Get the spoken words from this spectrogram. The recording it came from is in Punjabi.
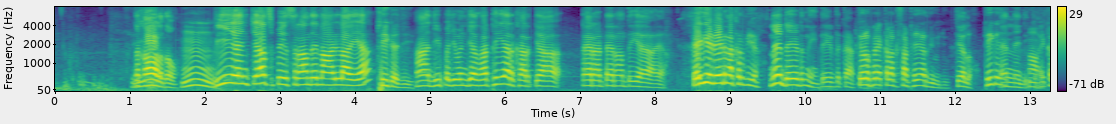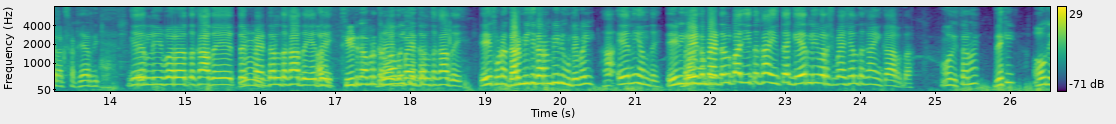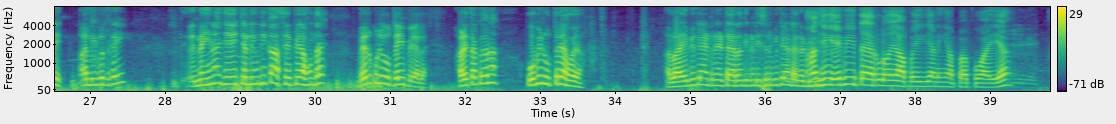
ਦਿਖਾ ਲ ਦੋ। ਹੂੰ। 20 ਇੰਚ ਆ ਸਪੇਸਰਾਂ ਦੇ ਨਾਲ ਲਾਏ ਆ। ਠੀਕ ਹੈ ਜੀ। ਹਾਂਜੀ 55 60000 ਖਰਚਾ ਟੈਰਾਂ ਟੈਰਾਂ ਤੇ ਆਇਆ ਆ। ਕਹੀ ਦੀ 1.5 ਲੱਖ ਰੁਪਇਆ? ਨਹੀਂ ਡੇਢ ਨਹੀਂ ਡੇਢ ਘੱਟ। ਚਲੋ ਫਿਰ 1 ਲੱਖ 60 ਹਜ਼ਾਰ ਦੀ ਹੋ ਜੂ। ਚਲੋ ਠੀਕ ਹੈ ਜੀ? ਇੰਨੇ ਦੀ ਹਾਂ 1 ਲੱਖ 60 ਹਜ਼ਾਰ ਦੀ। ਗੇਅਰ ਲੀਵਰ ਦਿਖਾ ਦੇ ਤੇ ਪੈਡਲ ਦਿਖਾ ਦੇ ਇਹਦੇ। ਸੀਟ ਕਵਰ ਕਰਵਾ ਬ੍ਰੇਕ ਬਈ ਪੈਡਲ ਦਿਖਾ ਦੇ। ਇਹ ਥੋੜਾ ਗਰਮੀ ਚ ਗਰਮ ਵੀ ਨਹੀਂ ਹੁੰਦੇ ਬਾਈ। ਹਾਂ ਇਹ ਨਹੀਂ ਹੁੰਦੇ। ਇਹ ਨਹੀਂ ਬ੍ਰੇਕ ਪੈਡਲ ਭਾਜੀ ਦਿਖਾਈ ਤੇ ਗੇਅਰ ਲੀਵਰ ਸਪੈਸ਼ਲ ਦਿਖਾਈ ਕਾਰ ਦਾ। ਉਹ ਦਿੱਤਾ ਨੂੰ ਦੇਖੀ ਆਹ ਦੇ ਆ ਲੀਵਰ ਦਿਖਾਈ। ਨਹੀਂ ਨਾ ਜੇ ਚੱਲੀ ਹੁੰਦੀ ਘਾਸੇ ਪਿਆ ਹੁੰਦਾ ਬਿਲਕੁਲ ਹੀ ਉਦਾਂ ਹੀ ਪਿਆ ਲੈ। ਹਾਲੇ ਤੱਕ ਨਾ ਉਹ ਵੀ ਨਹੀਂ ਉਤਰਿਆ ਹੋਇਆ। ਅਲਾਏ ਵੀ ਘੈਂਟ ਨੇ ਟਾਇਰਾਂ ਦੀ ਕੰਡੀਸ਼ਨ ਵੀ ਘੈਂਟ ਆ ਗੱਡੀ ਦੀ। ਹਾਂਜੀ ਇਹ ਵੀ ਟਾਇਰ ਲੋਇਆ ਪਈ ਜਾਨੀ ਆਪਾਂ ਪਵਾਏ ਆ।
